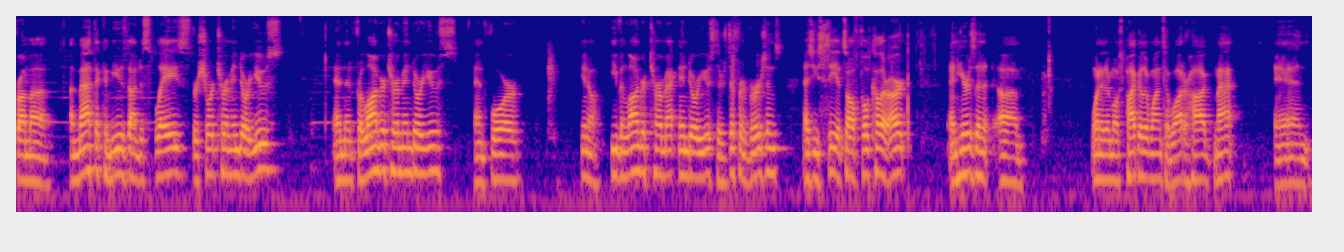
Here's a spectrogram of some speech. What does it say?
from a, a mat that can be used on displays for short-term indoor use, and then for longer-term indoor use, and for you know even longer-term indoor use. There's different versions. As you see, it's all full color art. And here's an, um, one of their most popular ones, a WaterHog mat. And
